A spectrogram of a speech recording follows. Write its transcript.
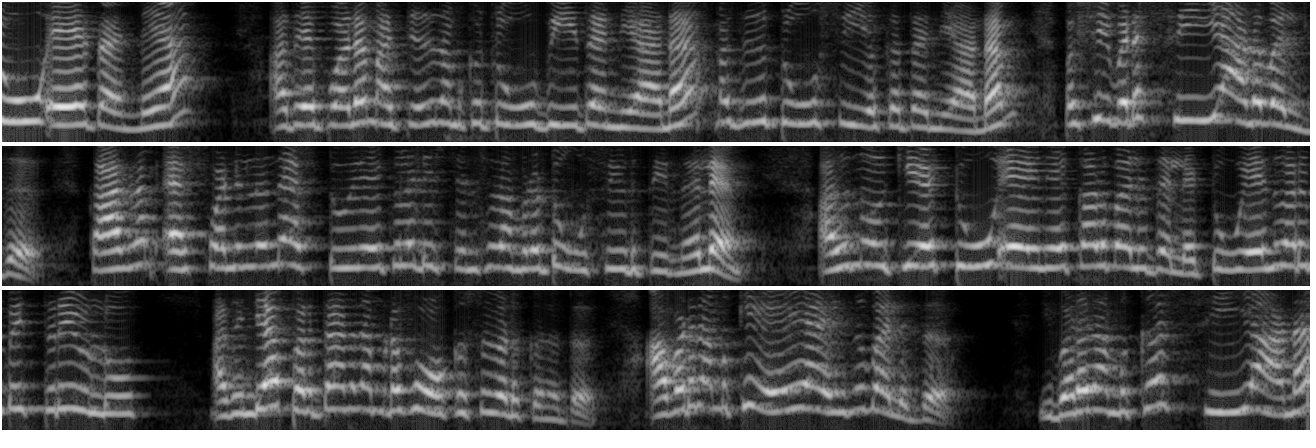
ടു എ തന്നെയാണ് അതേപോലെ മറ്റേത് നമുക്ക് ടു ബി തന്നെയാണ് മറ്റേത് ടു സി ഒക്കെ തന്നെയാണ്. പക്ഷേ ഇവിടെ സി ആണ് വലുത്. കാരണം എഫ് വണ്ണിൽ നിന്ന് എഫ് ടുവിലേക്കുള്ള ഡിസ്റ്റൻസ് നമ്മൾ ടു സി എടുത്തിരുന്നു അല്ലേ? അത് നോക്കിയാൽ ടു എനേക്കാൾ വലുതല്ലേ? ടു എന്ന് പറയുമ്പോൾ ഇത്രയേ ഉള്ളൂ. അതിന്റെ അപ്പുറത്താണ് നമ്മുടെ ഫോക്കസ് കിടക്കുന്നത്. അവിടെ നമുക്ക് എ ആയിരുന്നു വലുത്. ഇവിടെ നമുക്ക് സി ആണ്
